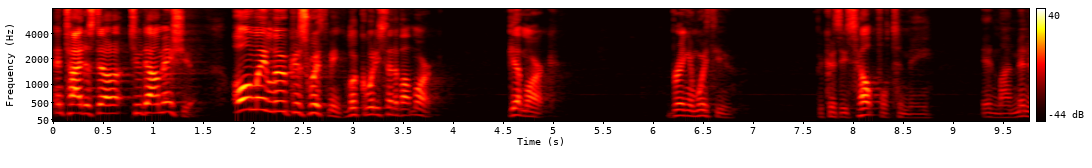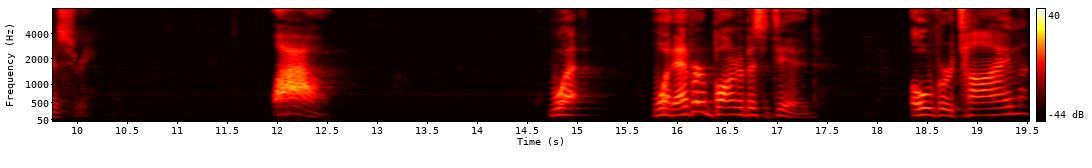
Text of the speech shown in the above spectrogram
and Titus to Dalmatia. Only Luke is with me. Look what he said about Mark. Get Mark. Bring him with you because he's helpful to me in my ministry. Wow. What, whatever Barnabas did over time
